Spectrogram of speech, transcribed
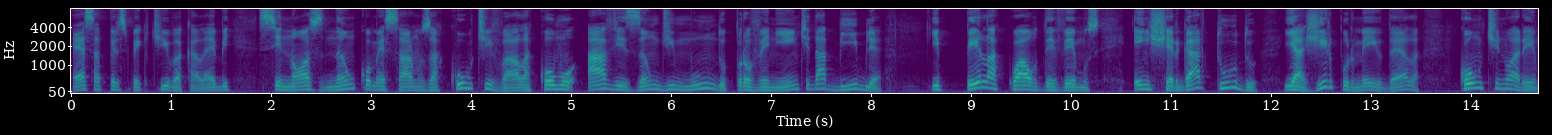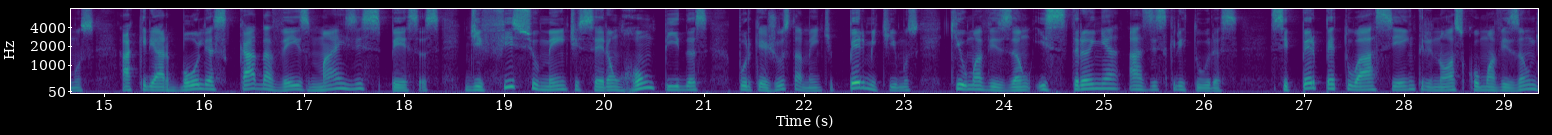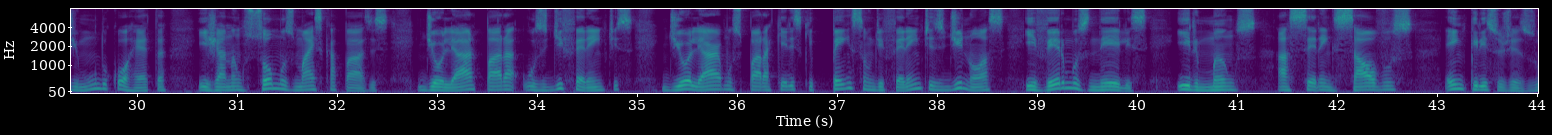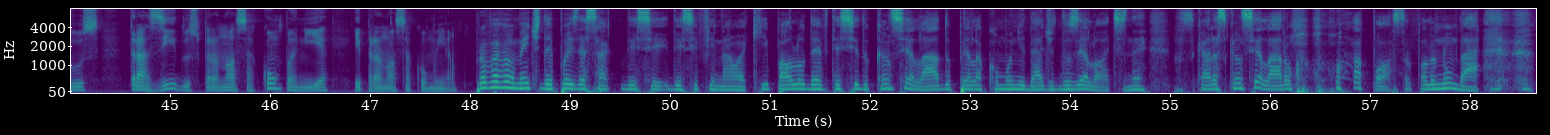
essa perspectiva, Caleb, se nós não começarmos a cultivá-la como a visão de mundo proveniente da Bíblia e pela qual devemos enxergar tudo e agir por meio dela, continuaremos a criar bolhas cada vez mais espessas, dificilmente serão rompidas, porque justamente permitimos que uma visão estranha às Escrituras se perpetuasse entre nós como uma visão de mundo correta e já não somos mais capazes de olhar para os diferentes, de olharmos para aqueles que pensam diferentes de nós e vermos neles irmãos a serem salvos em Cristo Jesus, trazidos para nossa companhia e para nossa comunhão. Provavelmente depois dessa, desse, desse final aqui, Paulo deve ter sido cancelado pela comunidade dos Zelotes, né? Os caras cancelaram o apóstolo, falou não dá.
